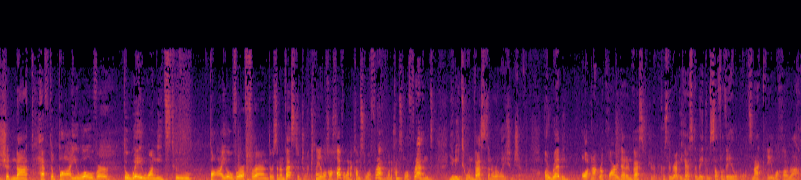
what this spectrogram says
should not have to buy you over the way one needs to buy over a friend. There's an investiture. When it comes to a friend, when it comes to a friend, you need to invest in a relationship. A Rebbe ought not require that investiture because the Rebbe has to make himself available. It's not Knei Harav.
